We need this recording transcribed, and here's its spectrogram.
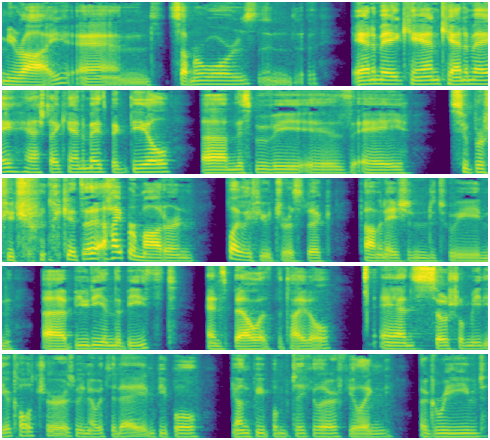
Mirai and Summer Wars and anime can canime hashtag canime is big deal. Um, this movie is a super future, like it's a hyper modern, slightly futuristic combination between uh, Beauty and the Beast, hence Belle as the title, and social media culture as we know it today, and people, young people in particular, feeling aggrieved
